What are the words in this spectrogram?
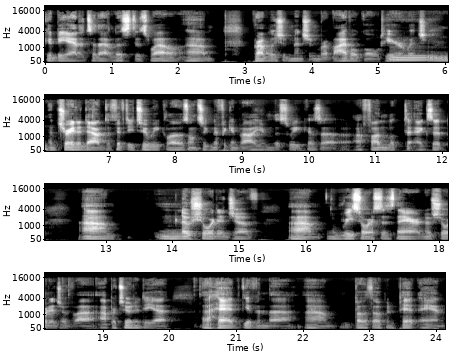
could be added to that list as well. Um, probably should mention Revival Gold here, mm. which had traded down to 52 week lows on significant volume this week as a, a fund look to exit. Um, no shortage of um, resources there, no shortage of uh, opportunity uh, ahead, given the um, both open pit and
